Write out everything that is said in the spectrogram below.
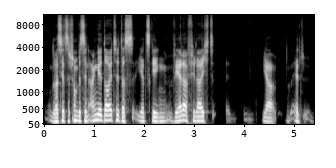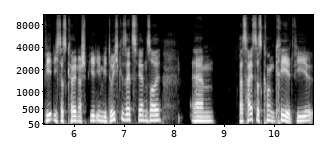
du hast jetzt schon ein bisschen angedeutet, dass jetzt gegen Werder vielleicht ja wirklich das Kölner Spiel irgendwie durchgesetzt werden soll. Ähm, was heißt das konkret? Wie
